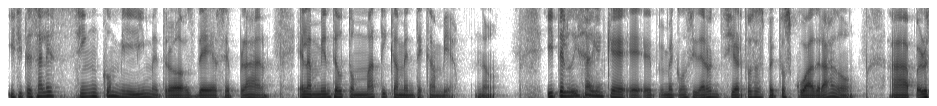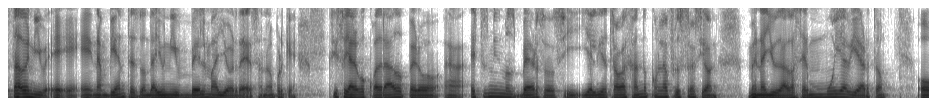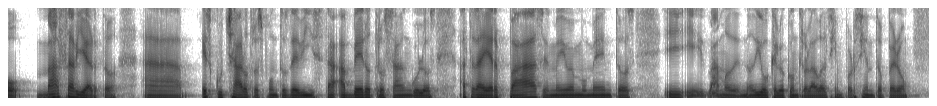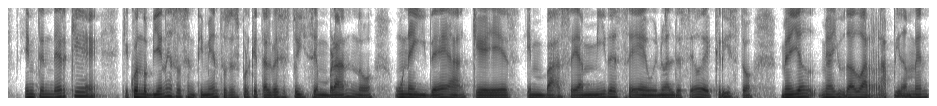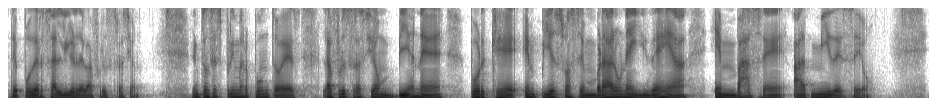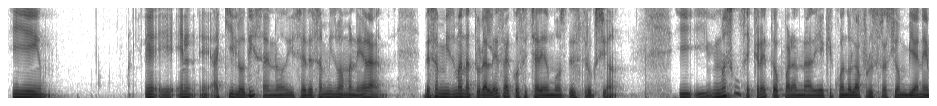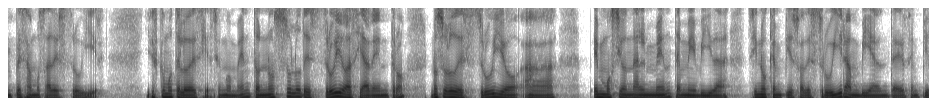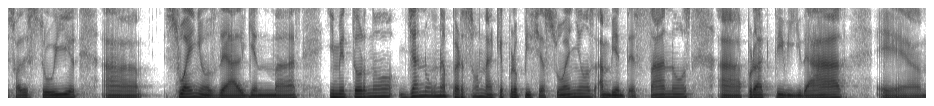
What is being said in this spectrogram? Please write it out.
Y si te sales 5 milímetros de ese plan, el ambiente automáticamente cambia, ¿no? Y te lo dice alguien que eh, eh, me considero en ciertos aspectos cuadrado, ah, pero he estado eh, en, ambientes donde hay un nivel mayor de eso, ¿no? Porque sí soy algo cuadrado, pero ah, estos mismos versos y, y el ir trabajando con la frustración me han ayudado a ser muy abierto o más abierto a escuchar otros puntos de vista, a ver otros ángulos, a traer paz en medio de momentos. Y, vamos, no digo que lo he controlado al 100%, pero entender que, que cuando vienen esos sentimientos es porque tal vez estoy sembrando una idea que es en base a mi deseo y no al deseo de Cristo, me me ha ayudado a rápidamente poder salir de la frustración. Entonces, primer punto es, la frustración viene porque empiezo a sembrar una idea en base a mi deseo. Y eh, eh, eh, aquí lo dice, ¿no? Dice, de esa misma manera, de esa misma naturaleza cosecharemos destrucción. y, no es un secreto para nadie que cuando la frustración viene empezamos a destruir. Y es como te lo decía hace un momento, no solo destruyo hacia adentro, no solo destruyo a, emocionalmente mi vida, sino que empiezo a destruir ambientes, empiezo a destruir sueños de alguien más y me torno ya no una persona que propicia sueños, ambientes sanos, proactividad, eh,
